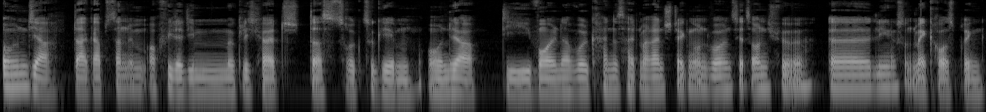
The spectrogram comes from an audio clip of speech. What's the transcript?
Und ja, da gab's dann eben auch wieder die Möglichkeit, das zurückzugeben. Und ja, die wollen da wohl keine Zeit mehr reinstecken und wollen es jetzt auch nicht für äh, Linux und Mac rausbringen.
